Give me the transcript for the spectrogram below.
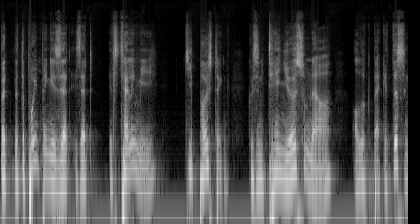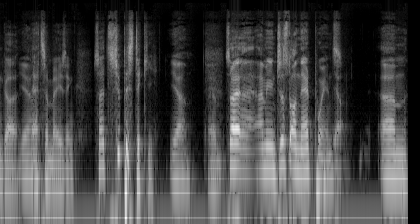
but but the point being is that is that it's telling me keep posting because in ten years from now I'll look back at this and go, Yeah. that's amazing. So it's super sticky. Yeah. Um, So uh, I mean, just on that point, Yeah. um,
